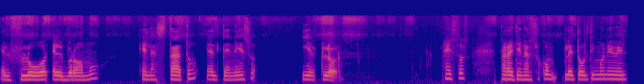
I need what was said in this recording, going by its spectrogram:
el flúor, el bromo, el astato, el teneso y el cloro. Estos, para llenar su completo último nivel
